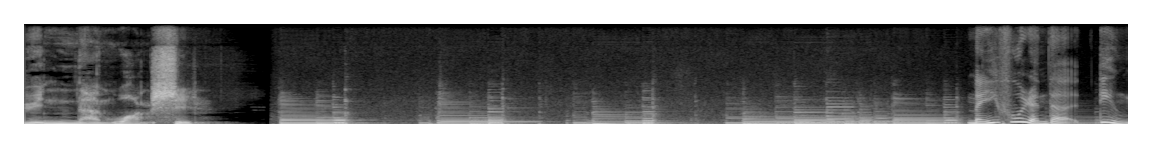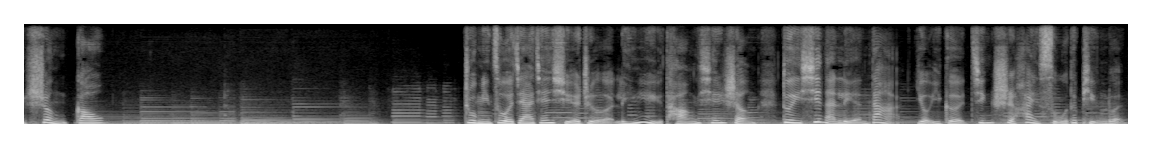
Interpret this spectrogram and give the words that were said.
云南往事。梅夫人的定胜糕。著名作家兼学者林语堂先生对西南联大有一个惊世骇俗的评论：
